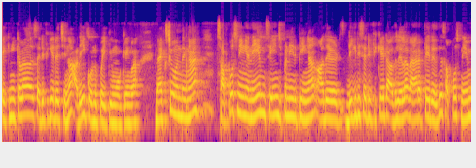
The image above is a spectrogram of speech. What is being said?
டெக்னிக்கலாக சர்டிஃபிகேட் வச்சுன்னா அதையும் கொண்டு போய்க்குங்க ஓகேங்களா நெக்ஸ்ட்டு வந்துங்க. சப்போஸ் நீங்கள் நேம் சேஞ்ச் பண்ணியிருப்பீங்க அது டிகிரி சர்டிஃபிகேட் அதுல எல்லாம் வேற பேர் இருக்குது சப்போஸ் நேம்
